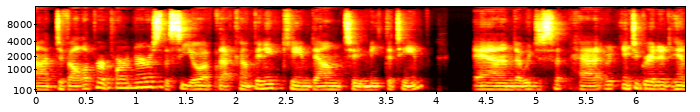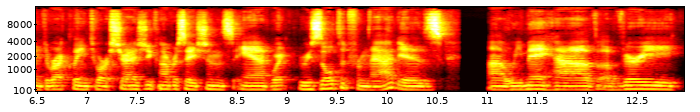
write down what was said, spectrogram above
uh, developer partners, the CEO of that company, came down to meet the team. And we just had integrated him directly into our strategy conversations. And what resulted from that is uh, we may have a very,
